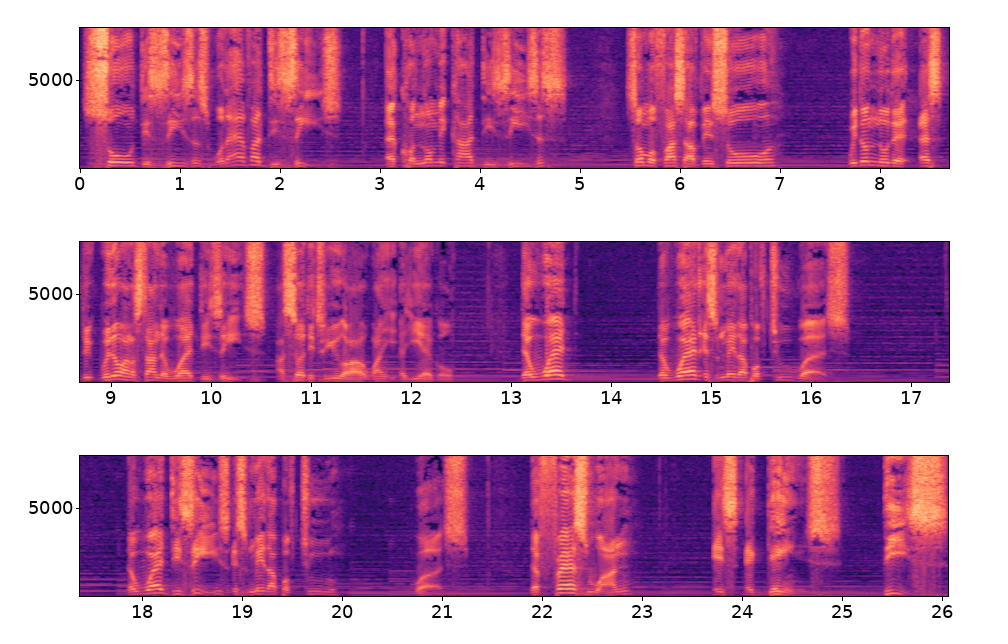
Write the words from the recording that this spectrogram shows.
soul diseases, whatever disease, economical diseases. Some of us have been so we don't know the we don't understand the word disease. I said it to you uh, one a year ago. The word, the word is made up of two words. The word disease is made up of two words. The first one is against. This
